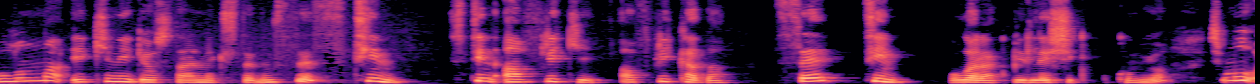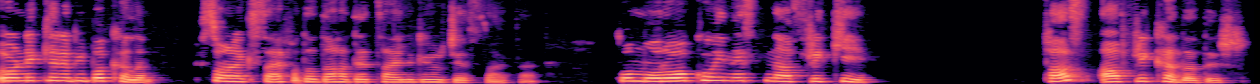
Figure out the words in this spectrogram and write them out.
bulunma ekini göstermek istedim size. Stin. Stin Afriki. Afrika'da. Setin olarak birleşik okunuyor. Şimdi bu örneklere bir bakalım. Bir sonraki sayfada daha detaylı göreceğiz zaten. To Morocco in Afriki. Fas Afrika'dadır.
